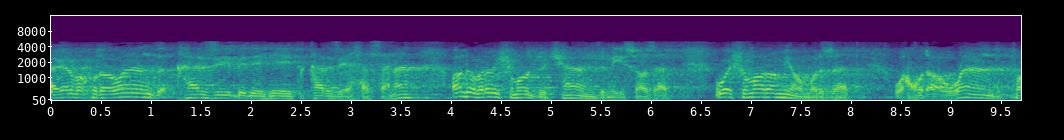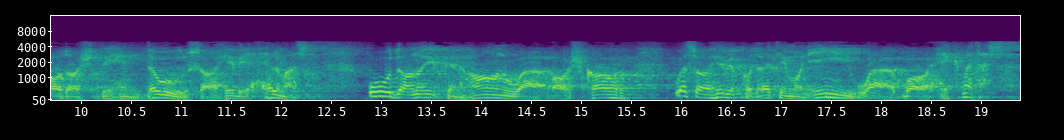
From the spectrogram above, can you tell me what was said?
اگر به خداوند قرضی بدهید قرض حسنه آن را برای شما دوچند می سازد و شما را می آمرزد و خداوند پاداش دهنده و صاحب حلم است. او دانای پنهان و آشکار و صاحب قدرت منعی و با حکمت است.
